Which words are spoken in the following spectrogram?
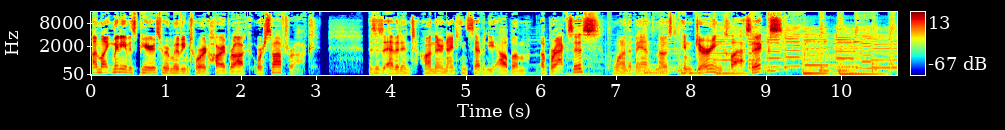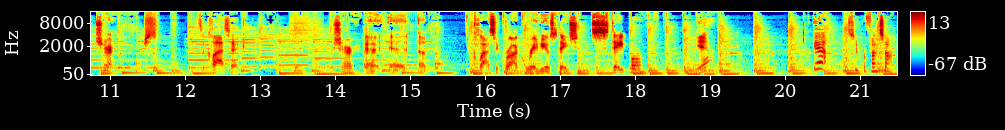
Unlike many of his peers who were moving toward hard rock or soft rock. This is evident on their 1970 album Abraxas, one of the band's most enduring classics. Sure, It's a classic. sure. Uh, uh, a classic rock radio station staple. Yeah. Yeah, super fun song.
